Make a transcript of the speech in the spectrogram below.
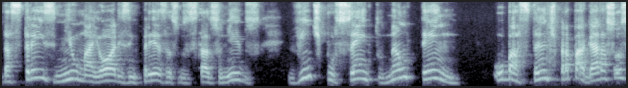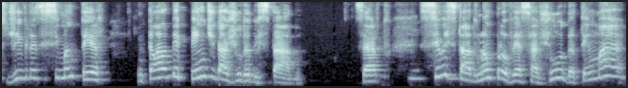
das 3 mil maiores empresas dos Estados Unidos, 20% não tem o bastante para pagar as suas dívidas e se manter. Então, ela depende da ajuda do Estado, certo? Se o Estado não prover essa ajuda, tem uma,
